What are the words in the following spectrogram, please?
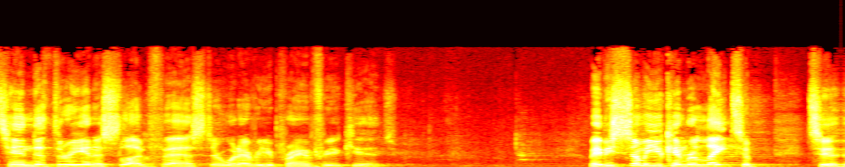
10 to 3 in a slugfest or whatever you're praying for your kids. Maybe some of you can relate to, to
